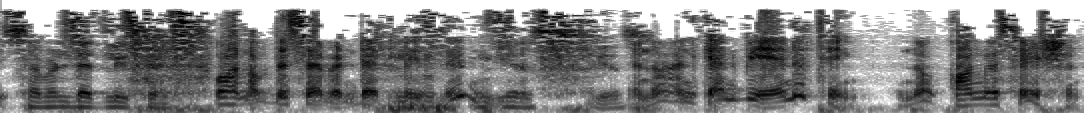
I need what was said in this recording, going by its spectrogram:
seven deadly sins. One of the seven deadly sins. yes, yes. You know, and can be anything. You know, conversation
